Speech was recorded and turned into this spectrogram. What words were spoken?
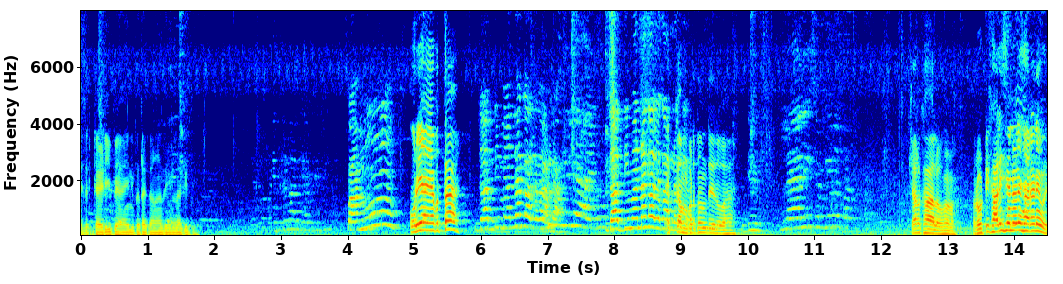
ਇਧਰ ਡੈਡੀ ਪਿਆ ਹੀ ਨਹੀਂ ਪਤਾ ਗਾਣਾ ਦੇਣ ਲੱਗ ਜੀ ਪਾਮੂ ਉਰੇ ਆਇਆ ਬੱਤਾ ਦਾਦੀ ਮਾਂ ਨਾਲ ਗੱਲ ਕਰ ਲੈ। ਦਾਦੀ ਮਾਂ ਨਾਲ ਗੱਲ ਕਰ ਇੱਕ ਅੰਬਰ ਤੋਂ ਦੇ ਦੋ ਆਹ। ਚੱਲ ਖਾ ਲਓ ਹੁਣ। ਰੋਟੀ ਖਾ ਲਈ ਸੀ ਇਹਨਾਂ ਨੇ ਸਾਰਿਆਂ ਨੇ ਓਏ?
